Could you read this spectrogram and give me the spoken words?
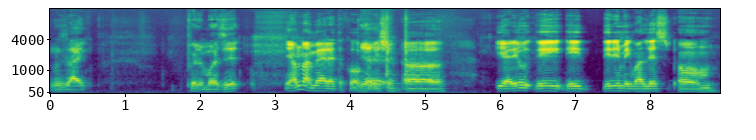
It was like pretty much it. Yeah, I'm not mad at the corporation. Uh, yeah, they they they they didn't make my list. Um,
